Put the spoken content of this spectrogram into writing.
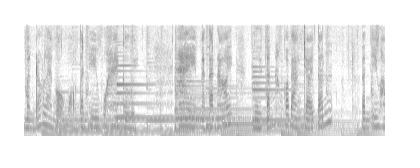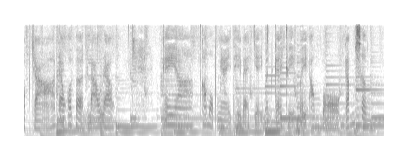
Mình rất là ngưỡng mộ tình yêu của hai người. Hay mà ta nói người tính không có bằng trời tính. Tình yêu học trò đâu có bền lâu đâu. Cái uh, có một ngày thì bà chị mình kể chuyện bị ông bồ cấm sừng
